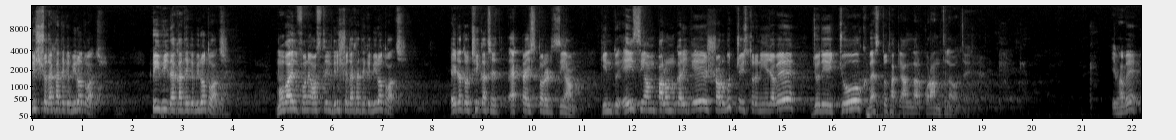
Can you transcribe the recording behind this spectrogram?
দৃশ্য দেখা থেকে বিরত আছে, টিভি দেখা থেকে বিরত আছে, মোবাইল ফোনে অশ্লীল দৃশ্য দেখা থেকে বিরত আছে। এটা তো ঠিক আছে, একটা স্তরের সিয়াম। কিন্তু এই সিয়াম পালনকারীকে সর্বোচ্চ স্তরে নিয়ে যাবে যদি চোখ ব্যস্ত থাকে আল্লাহর কোরআন তেলাওয়াতে, এভাবে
